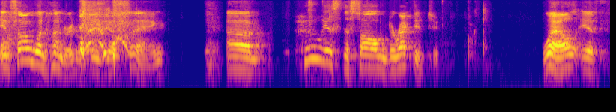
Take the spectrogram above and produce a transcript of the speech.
In Psalm 100, what we just sang, um, who is the psalm directed to? Well, if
